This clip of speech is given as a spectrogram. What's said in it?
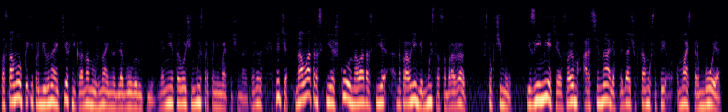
постановка и пробивная техника, она нужна именно для голой руки. Они это очень быстро понимать начинают. Понимаете, новаторские школы, новаторские направления быстро соображают, что к чему. И заиметь в своем арсенале, в придачу к тому, что ты мастер боя,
